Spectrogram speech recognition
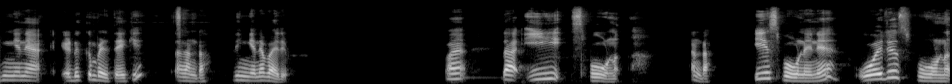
ഇങ്ങനെ എടുക്കുമ്പോഴത്തേക്ക് കണ്ടോ ഇതിങ്ങനെ വരും. ഈ സ്പൂണ്. കണ്ടോ? ഈ സ്പൂണിന് ഒരു സ്പൂണ്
